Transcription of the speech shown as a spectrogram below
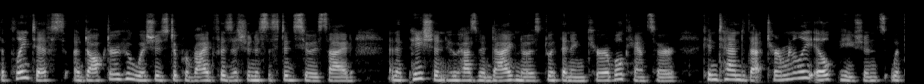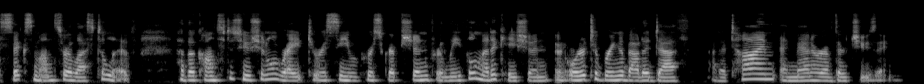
The plaintiffs, a doctor who wishes to provide physician assisted suicide, and a patient who has been diagnosed with an incurable cancer, contend that terminally ill patients with six months or less to live have a constitutional right to receive a prescription for lethal medication in order to bring about a death at a time and manner of their choosing.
